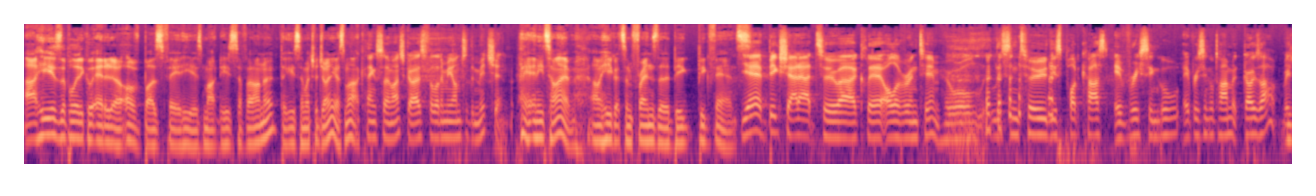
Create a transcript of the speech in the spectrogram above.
Uh, he is the political editor of BuzzFeed. He is Mark Di Stefano. Thank you so much for joining us, Mark. Thanks so much, guys, for letting me on to the Mitchen. Hey, anytime. Uh, he got some friends that are big, big fans. Yeah, big shout out to uh, Claire, Oliver, and Tim, who all listen to this podcast every single every single time it goes up. You It's-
